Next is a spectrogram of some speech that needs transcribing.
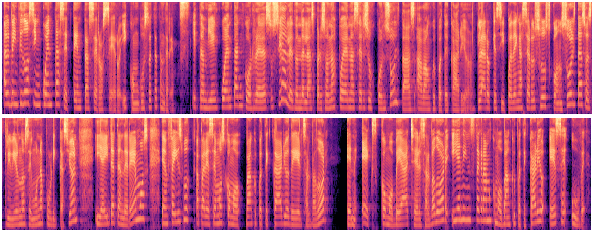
al 2250 7000 y con gusto te atenderemos. Y también cuentan con redes sociales donde las personas pueden hacer sus consultas a Banco Hipotecario. Claro que sí, pueden hacer sus consultas o escribirnos en una publicación y ahí te atenderemos. En Facebook aparecemos como Banco Hipotecario de El Salvador, en X como BH El Salvador y en Instagram como Banco Hipotecario SV.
